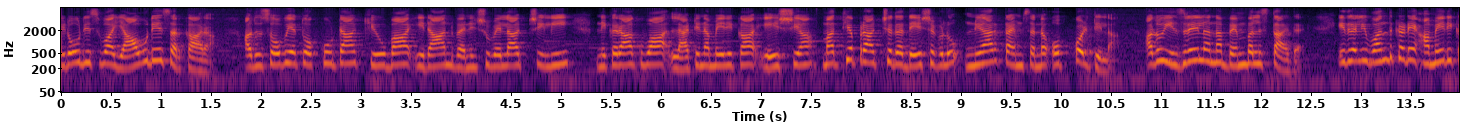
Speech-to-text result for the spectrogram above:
ವಿರೋಧಿಸುವ ಯಾವುದೇ ಸರ್ಕಾರ, ಅದು ಸೋವಿಯತ್ ಒಕ್ಕೂಟ, Cuba, Iran, Venezuela, Chile, Nicaragua, Latin America, Asia, ಮಧ್ಯಪ್ರಾಚ್ಯದ ದೇಶಗಳು ನ್ಯೂಯಾರ್ಕ್ ಟೈಮ್ಸ್ ಅನ್ನು ಒಪ್ಕೊಳ್ತಿಲ್ಲ. ಅದು ಇಸ್ರೇಲ್ ಅನ್ನ ಬೆಂಬಲಿಸ್ತಾ ಇದೆ. ಇದರಲ್ಲಿ ಒಂದ್ ಕಡೆ ಅಮೆರಿಕ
